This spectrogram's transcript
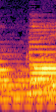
Bye.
